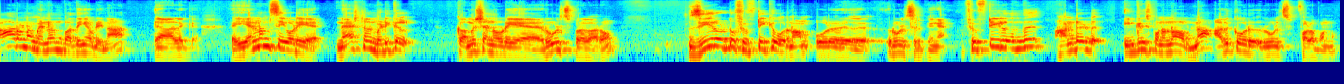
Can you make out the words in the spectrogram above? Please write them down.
காரணம் என்னன்னு பார்த்தீங்க அப்படின்னா லைக் என்எம்சியோடைய நேஷனல் மெடிக்கல் கமிஷனுடைய ரூல்ஸ் பிரகாரம் ஜீரோ டு ஃபிஃப்டிக்கு ஒரு நாம் ஒரு ரூல்ஸ் இருக்குங்க. ஃபிஃப்டிலேருந்து ஹண்ட்ரட் இன்க்ரீஸ் பண்ணணும் அப்படின்னா அதுக்கு ஒரு ரூல்ஸ் ஃபாலோ பண்ணும்.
